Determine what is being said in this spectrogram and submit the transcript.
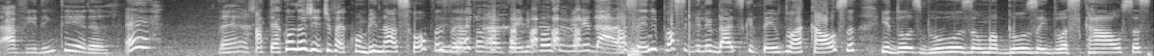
a vida inteira. É. Né? Gente... Até quando a gente vai combinar as roupas, Exato, né? As N possibilidades. As N possibilidades que tem uma calça e duas blusas, uma blusa e duas calças.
